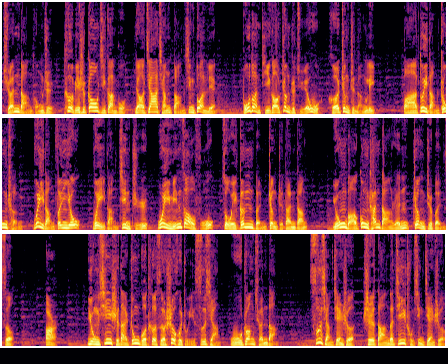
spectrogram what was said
全党同志，特别是高级干部，要加强党性锻炼，不断提高政治觉悟和政治能力，把对党忠诚、为党分忧、为党尽职、为民造福作为根本政治担当，永葆共产党人政治本色。二。用新时代中国特色社会主义思想武装全党，思想建设是党的基础性建设。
